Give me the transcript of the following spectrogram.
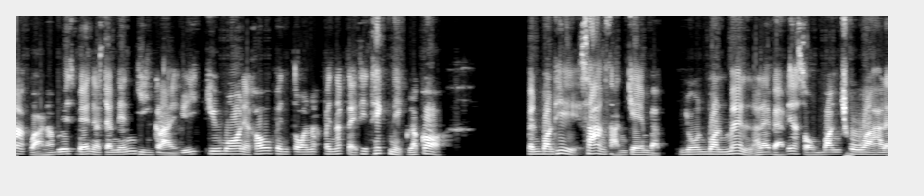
มากกว่านะลุยส์เบสเนี่ยจะเน้นยิงไกลกิลมอร์เนี่ยเขาเป็นตัวเป็นนักเตะที่เทคนิคแล้วก็ เป็นบอลที่สร้างสารรค์เกมแบบโยนบอลแม่นอะไรแบบเนี้ยส่งบอลชัวอะไร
